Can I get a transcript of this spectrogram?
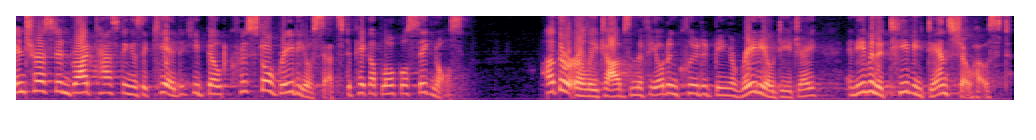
Interested in broadcasting as a kid, he built crystal radio sets to pick up local signals. Other early jobs in the field included being a radio DJ and even a TV dance show host.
